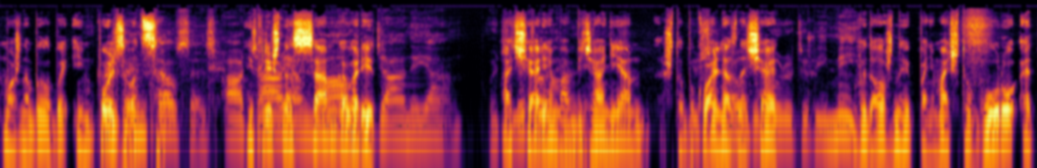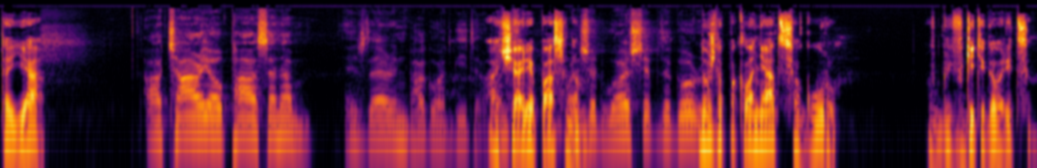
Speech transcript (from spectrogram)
можно было бы им пользоваться. И Кришна сам говорит, Ачарья Мамвиджаньян, что буквально означает, вы должны понимать, что гуру — это я. Ачарья Пасанам. Нужно поклоняться гуру. В, в Гите говорится.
